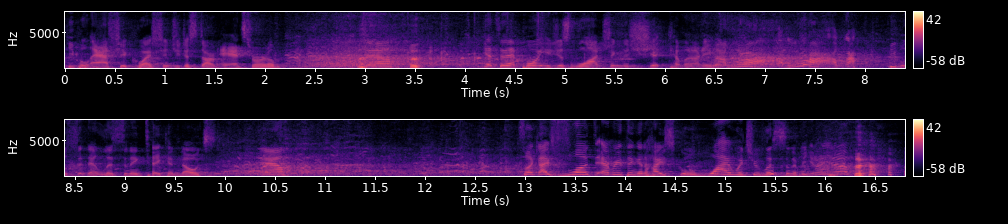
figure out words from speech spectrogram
people ask you questions, you just start answering them. You know, you get to that point, you're just watching the shit coming out of your mouth. People sitting there listening, taking notes. Know, it's like I flunked everything in high school. Why would you listen to me? You know, you know.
